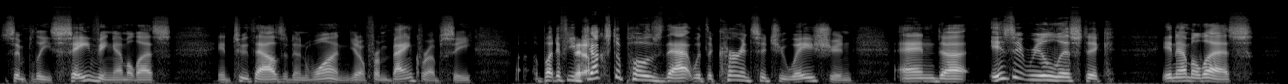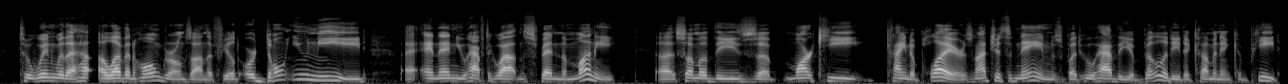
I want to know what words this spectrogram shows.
simply saving MLS in 2001, you know, from bankruptcy. But if you yeah. juxtapose that with the current situation, and uh, is it realistic in MLS to win with 11 homegrowns on the field, or don't you need, and then you have to go out and spend the money, uh, some of these uh, marquee kind of players, not just names, but who have the ability to come in and compete,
